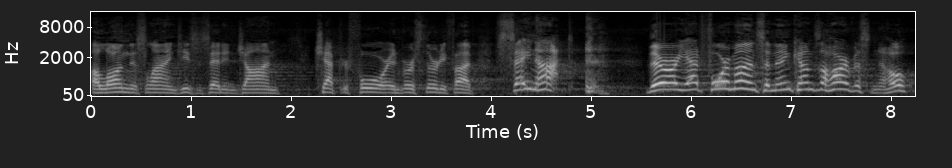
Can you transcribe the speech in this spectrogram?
along this line, Jesus said in John chapter 4 and verse 35 Say not, there are yet four months and then comes the harvest. No,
